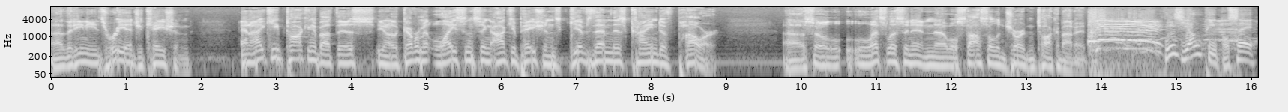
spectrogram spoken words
uh, that he needs re-education. And I keep talking about this. You know, the government licensing occupations gives them this kind of power. Uh, so let's listen in. Uh, will Stossel and Jordan talk about it? These young people say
